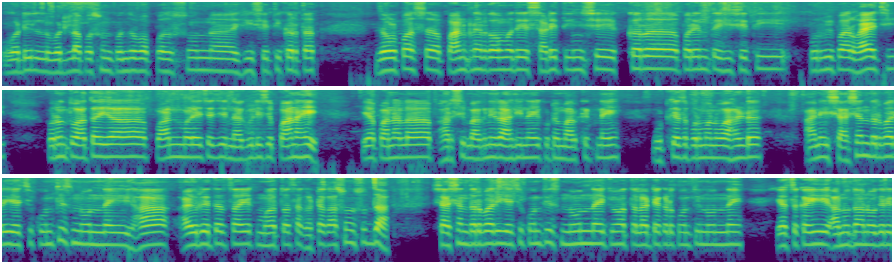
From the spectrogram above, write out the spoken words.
वडील वडिलापासून पंजोबापासून ही शेती करतात. जवळपास पानखणेर गावामध्ये साडेतीनशे एकरपर्यंत ही शेती पूर्वीपार व्हायची. परंतु आता या पानमळ्याचे जे नागवेलीचे पान आहे या पानाला फारशी मागणी राहिली नाही कुठे मार्केट नाही गुटख्याचं प्रमाण वाढलं आणि शासन दरबारी याची कोणतीच नोंद नाही. हा आयुर्वेदाचा एक महत्त्वाचा घटक असूनसुद्धा शासन दरबारी याची कोणतीच नोंद नाही किंवा तलाट्याकडे कोणती नोंद नाही याचं काही अनुदान वगैरे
